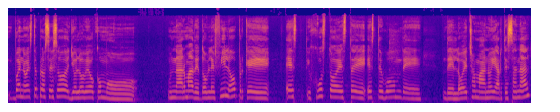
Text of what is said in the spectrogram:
Bueno, este proceso yo lo veo como un arma de doble filo porque justo este, este boom de, de lo hecho a mano y artesanal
